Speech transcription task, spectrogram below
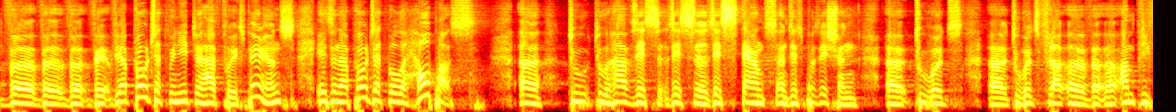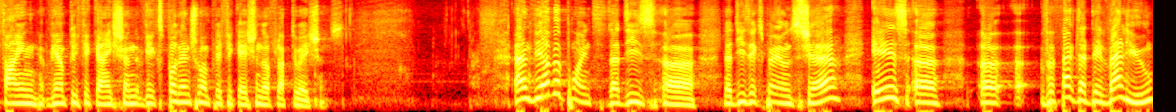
the, the, the, the, approach that we need to have to experience is an approach that will help us uh, to, to have this, this, uh, this stance and this position uh, towards, uh, towards uh, amplifying the amplification, the exponential amplification of fluctuations. And the other point that these, that these experiments share is uh, uh, the fact that they value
